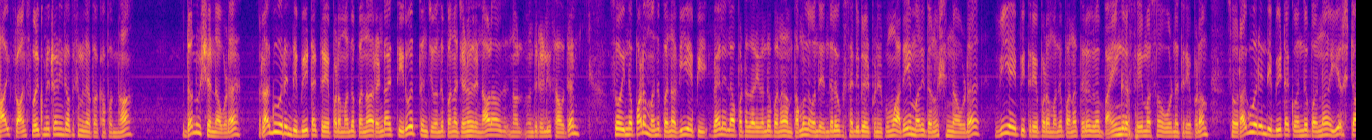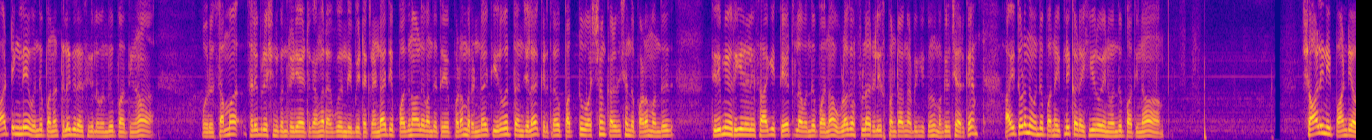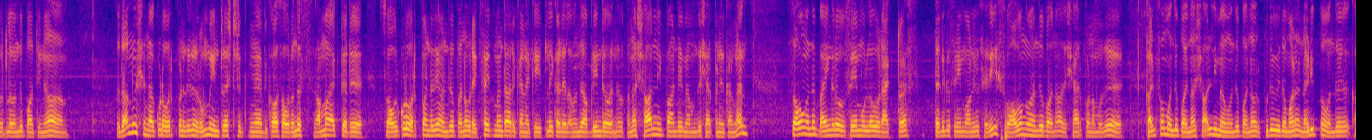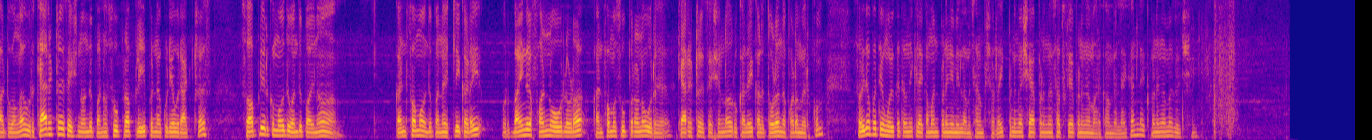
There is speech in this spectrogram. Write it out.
Hi friends welcome to இந்த office பார்க்க போனா தனுஷ் அண்ணாவோட ரகுவரந்தி பிடெக் திரைப்படம் வந்து பண்ணால் ரெண்டாயிரத்தி இருபத்தஞ்சு வந்து பண்ணால் ஜனவரி நாலாவது நாள் வந்து ரிலீஸ் ஆகுது. ஸோ இந்த படம் வந்து பண்ணால் விஐபி வேலையில்லா பட்டதாரி வந்து பண்ணால் நம்ம தமிழில் வந்து எந்த அளவுக்கு செலிப்ரேட் பண்ணியிருப்போமோ அதே மாதிரி தனுஷ் அண்ணாவோட விஐபி திரைப்படம் வந்து பண்ணால் தெலுங்கில் பயங்கர ஃபேமஸாக ஓடின திரைப்படம். ஸோ ரகுவரந்தி பிடெக் வந்து பண்ணால் இயர் ஸ்டார்டிங்லேயே வந்து பண்ணால் தெலுங்கு ரசிகர்கள் வந்து பார்த்திங்கன்னா ஒரு செம்ம செலிப்ரேஷனுக்கு வந்து ரெடி ஆகிட்டு இருக்காங்க ரகுவந்தி ரெண்டாயிரத்தி பதினாலு வந்த திரைப்படம் ரெண்டாயிரத்தி இருபத்தஞ்சில் கிட்டத்தட்ட பத்து வருஷம் கழிச்சு அந்த படம் வந்து திரும்பியும் ரீ ரிலீஸ் ஆகி தேட்டரில் வந்து பார்த்தீங்கன்னா உலகம் ஃபுல்லாக ரிலீஸ் பண்ணுறாங்க அப்படிங்கிறது வந்து மகிழ்ச்சியாக இருக்குது அதை தொடர்ந்து வந்து பார்த்தீங்கன்னா இட்லி கடை ஹீரோயின் வந்து பார்த்தீங்கன்னா ஷாலினி பாண்டி அவரில் வந்து பார்த்தீங்கன்னா தனுஷ் அண்ணா கூட ஒர்க் பண்ணுறதுக்கு ரொம்ப இன்ட்ரெஸ்ட் இருக்குங்க. பிகாஸ் அவர் வந்து செம்ம ஆக்டரு ஸோ அவர் கூட ஒர்க் பண்ணுறதே வந்து பண்ண ஒரு எக்ஸைட்மெண்ட்டாக இருக்குது எனக்கு இட்லி கடையில் வந்து அப்படின்ற வந்து பண்ணால் ஷாலினி பாண்டே மேம் வந்து ஷேர் பண்ணியிருக்காங்க. ஸோ அவங்க வந்து பயங்கர ஃபேம் உள்ள ஒரு ஆக்ட்ரஸ் தெலுங்கு சினிமாலையும் சரி. ஸோ அவங்க வந்து பார்த்தீங்கன்னா அதை ஷேர் பண்ணும்போது கன்ஃபார்ம் வந்து பார்த்தீங்கன்னா ஷாலினி மேம் வந்து பார்த்தீங்கன்னா ஒரு புது விதமான நடிப்பை வந்து காட்டுவாங்க. ஒரு கேரக்டரைசேஷன் வந்து பண்ண சூப்பராக ப்ளே பண்ணக்கூடிய ஒரு ஆக்ட்ரஸ் ஸோ அப்படி இருக்கும்போது வந்து பார்த்தீங்கன்னா கன்ஃபார்மாக வந்து பண்ண இட்லி கடை ஒரு பயங்கர ஃபன் ஓவர்லோடாக கன்ஃபார்மாக சூப்பரான ஒரு கேரக்டரைசேஷனில் ஒரு கதை காலத்தோடு அந்த படம் இருக்கும். ஸோ இதை பற்றி உங்களுக்கு வந்து கீழே கமெண்ட் பண்ணுங்கள் இல்லை நம்ம சேனல் லைக் பண்ணுங்கள் ஷேர் பண்ணுங்கள் சப்ஸ்கிரைப் பண்ணுங்கள் மறக்காமல் லைக் அண்ட் லைக் பண்ணுங்கள் மகிழ்ச்சி.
